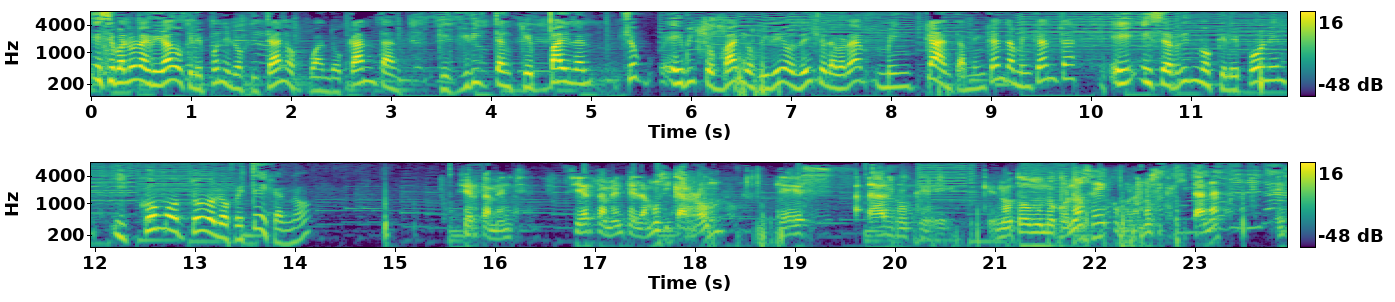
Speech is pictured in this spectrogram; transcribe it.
ese valor agregado que le ponen los gitanos cuando cantan, que gritan, que bailan. Yo he visto varios videos de ellos, la verdad me encanta, me encanta, me encanta eh, ese ritmo que le ponen y cómo todos lo festejan, ¿no? Ciertamente, ciertamente la música rom, que es algo que, que no todo el mundo conoce, como la música gitana, es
